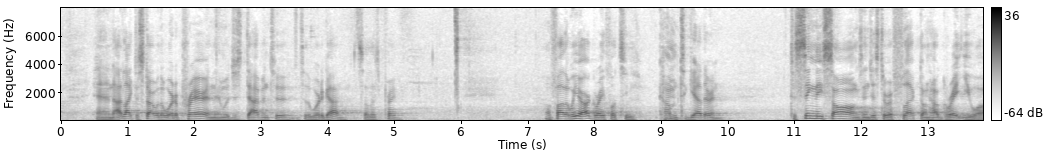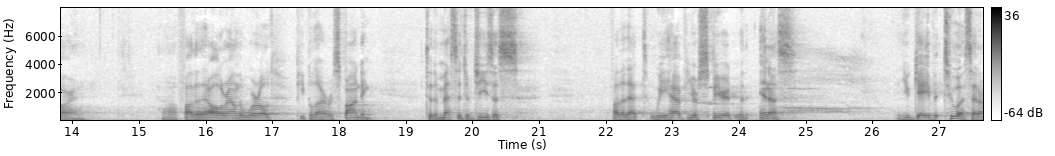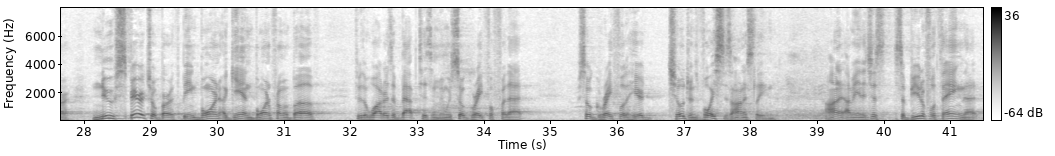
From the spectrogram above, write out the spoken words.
And I'd like to start with a word of prayer, and then we'll just dive into, into the Word of God. So let's pray. Well, Father, we are grateful to come together and to sing these songs and just to reflect on how great you are. And uh, Father, that all around the world, people are responding to the message of Jesus. Father, that we have your spirit within us. You gave it to us at our new spiritual birth, being born again, born from above through the waters of baptism. And we're so grateful for that. We're so grateful to hear children's voices, honestly. And, on it. I mean, it's just it's a beautiful thing that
